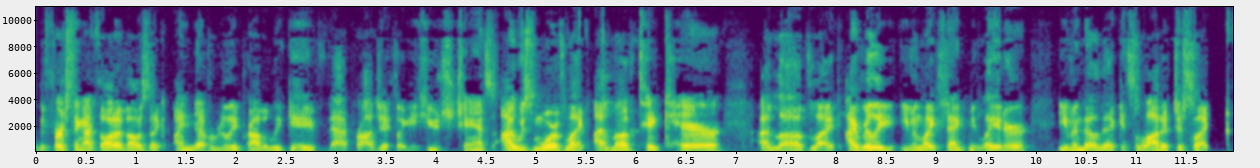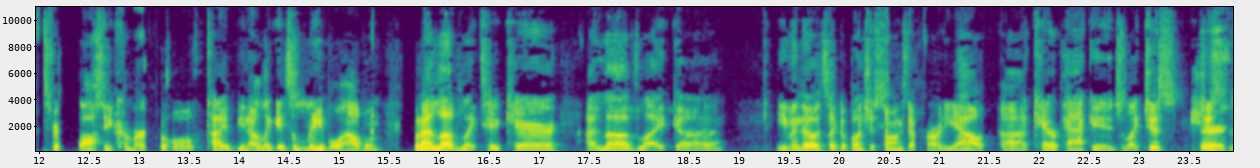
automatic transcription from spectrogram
the first thing I thought of. I was like, I never really probably gave that project like a huge chance. I was more of like, I love Take Care. I love like, I really even like Thank Me Later, even though that gets a lot of just like, it's very glossy commercial type, you know, like it's a label album. But I love like Take Care. I love like, uh, even though it's like a bunch of songs that were already out, uh, Care Package, like just, sure. just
